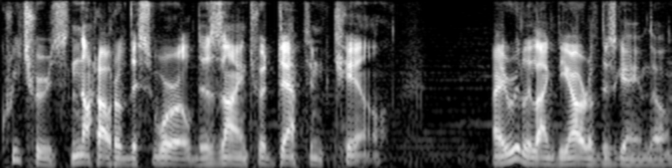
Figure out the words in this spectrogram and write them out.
Creatures not out of this world, designed to adapt and kill. I really like the art of this game, though.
